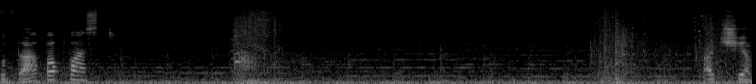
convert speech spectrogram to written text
Куда попасть? А чем?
